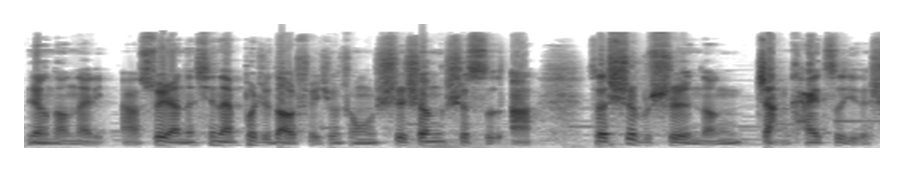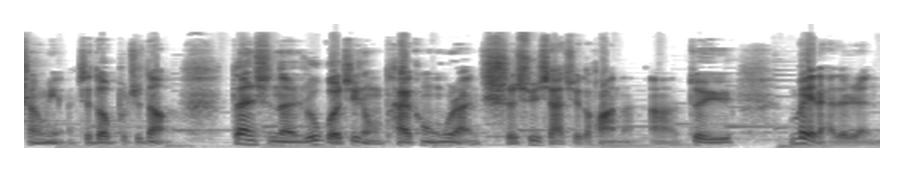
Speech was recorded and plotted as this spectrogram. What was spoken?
扔到那里啊。虽然呢，现在不知道水熊虫是生是死啊，这是不是能展开自己的生命，这都不知道。但是呢，如果这种太空污染持续下去的话呢，啊，对于未来的人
